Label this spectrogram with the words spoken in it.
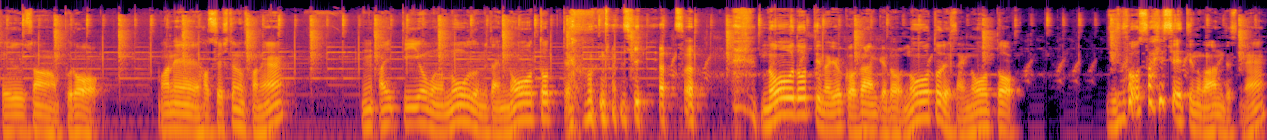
声優さん、プロ。マネー発生してるんですかねん ?IT 用語のノードみたいにノートって同じやつ。ノードっていうのはよくわからんけど、ノートですね、ノート。自動再生っていうのがあるんですね。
